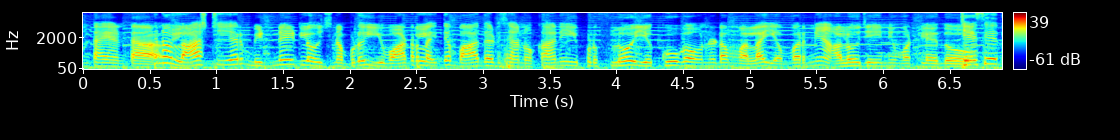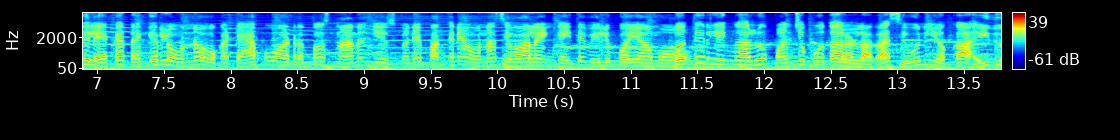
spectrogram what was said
ఉంటాయంట. నేను లాస్ట్ ఇయర్ మిడ్ నైట్లో వచ్చినప్పుడు ఈ వాటర్ అయితే బాగా తడిశాను. కానీ ఇప్పుడు ఫ్లో ఎక్కువగా ఉండడం వల్ల ఎవరిని అలో చేయనివ్వట్లేదు. చేసేది లేక దగ్గరలో ఉన్న ఒక ట్యాప్ వాటర్తో స్నానం చేసుకుని పక్కనే ఉన్న శివాలయంకి అయితే వెళ్ళిపోయాము. జ్యోతిర్లింగాలు పంచభూతాల లాగా శివుని యొక్క ఐదు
